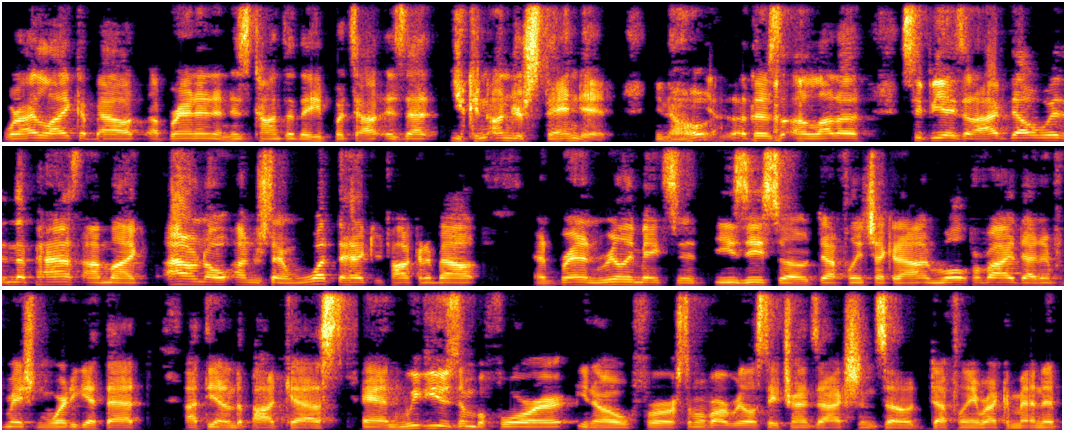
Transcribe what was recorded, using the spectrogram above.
what I like about uh, Brandon and his content that he puts out is that you can understand it. You know, yeah. Uh, there's a lot of CPAs that I've dealt with in the past. I'm like, I don't know, understand what the heck you're talking about. And Brandon really makes it easy. So definitely check it out. And we'll provide that information where to get that at the end of the podcast. And we've used them before, you know, for some of our real estate transactions. So definitely recommend it.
